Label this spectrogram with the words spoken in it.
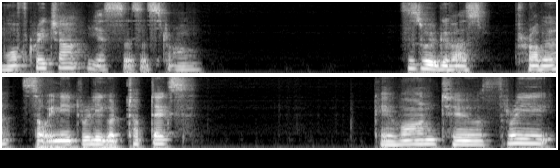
Morph creature? Yes, this is strong. This will give us trouble. So we need really good top decks. Okay, one, two, three.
